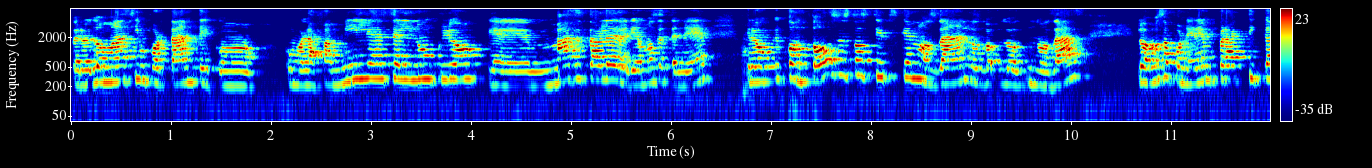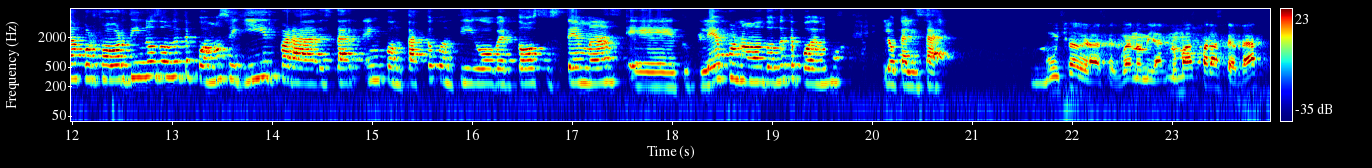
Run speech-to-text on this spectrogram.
pero es lo más importante y como como la familia es el núcleo que más estable deberíamos de tener, creo que con todos estos tips que nos dan, los, nos das, lo vamos a poner en práctica. Por favor, dinos dónde te podemos seguir para estar en contacto contigo, ver todos tus temas, eh, tu teléfono, dónde te podemos localizar. Muchas gracias. Bueno, mira, nomás para cerrar,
